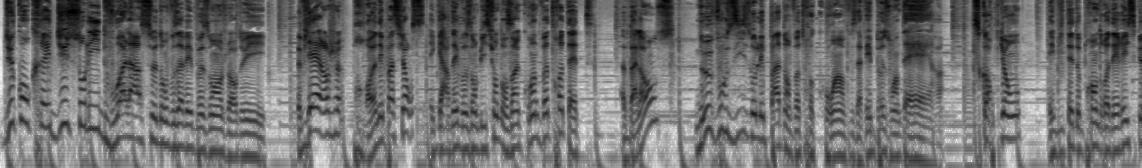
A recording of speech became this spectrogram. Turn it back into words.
du concret, du solide, voilà ce dont vous avez besoin aujourd'hui. Vierge, prenez patience et gardez vos ambitions dans un coin de votre tête. Balance, ne vous isolez pas dans votre coin, vous avez besoin d'air. Scorpion, évitez de prendre des risques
